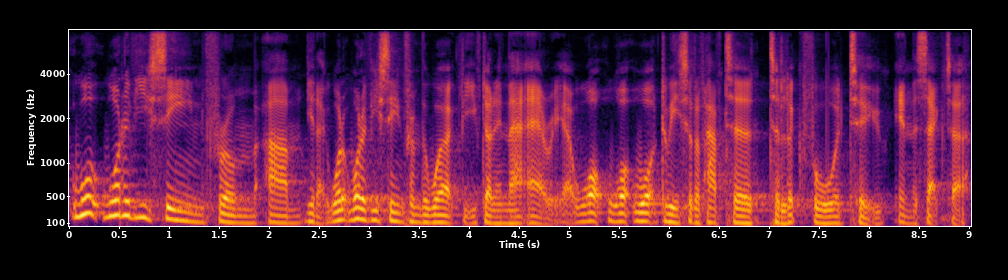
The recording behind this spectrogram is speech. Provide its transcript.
what what have you seen from um, you know what what have you seen from the work that you've done in that area? What what what do we sort of have to to look forward to in the sector?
